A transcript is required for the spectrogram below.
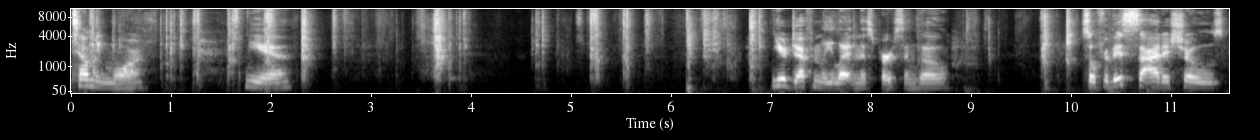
Tell me more. Yeah You're definitely letting this person go. So for this side, it shows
